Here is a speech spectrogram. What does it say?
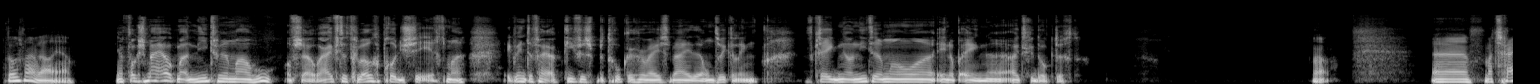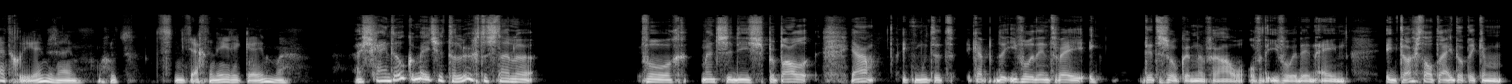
Volgens mij wel, ja. Ja, volgens mij ook, maar niet helemaal hoe of zo. Hij heeft het wel geproduceerd, maar ik weet niet of hij actief is betrokken geweest bij de ontwikkeling. Dat kreeg ik nou niet helemaal eh, één op één eh, uitgedokterd. Nou. Uh, maar het schijnt een goede game te zijn. Maar goed, het is niet echt een Erik game, maar... Hij schijnt ook een beetje teleur te stellen voor mensen die bepaalde... Ja, ik moet het... Ik heb de Evil Within 2... Ik, dit is ook een verhaal over de Evil Within 1. Ik dacht altijd dat ik hem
